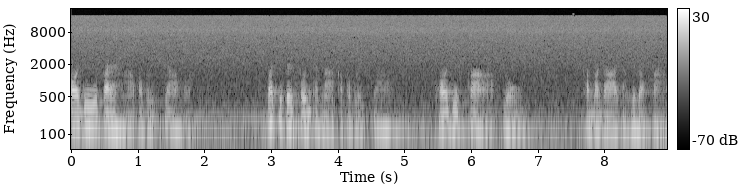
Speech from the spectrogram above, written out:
อดีไปหาพระพุทธเจ้าก็ว่าจะไปสนทนากับพระพุทธเจ้า พอดีกราบลง ธรรมดาอย่างที่เรากราบ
